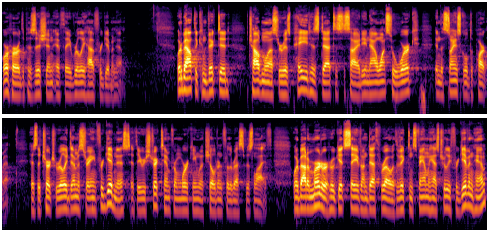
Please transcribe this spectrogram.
or her the position if they really have forgiven him? What about the convicted child molester who has paid his debt to society and now wants to work in the Sunday school department? Is the church really demonstrating forgiveness if they restrict him from working with children for the rest of his life? What about a murderer who gets saved on death row? If the victim's family has truly forgiven him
